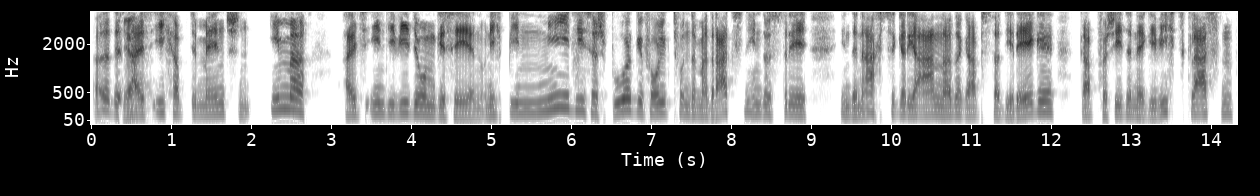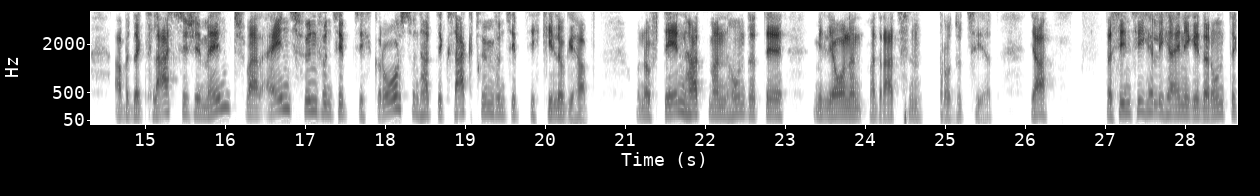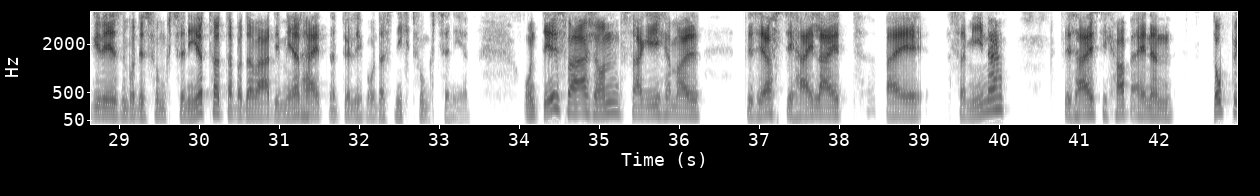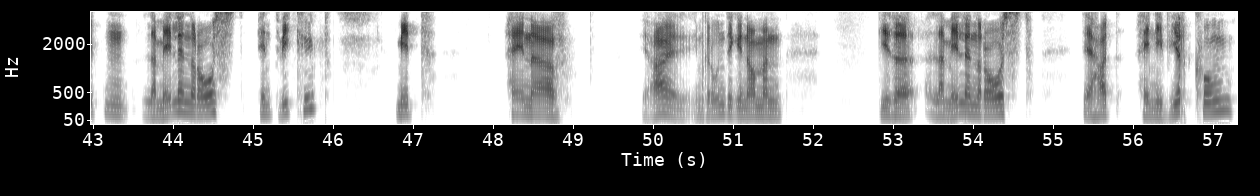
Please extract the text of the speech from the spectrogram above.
Das ja. heißt, ich habe den Menschen immer als Individuum gesehen. Und ich bin nie dieser Spur gefolgt von der Matratzenindustrie in den 80er Jahren. Da gab es da die Regel, gab verschiedene Gewichtsklassen, aber der klassische Mensch war 1,75 groß und hatte exakt 75 Kilo gehabt. Und auf den hat man hunderte Millionen Matratzen produziert. Ja, da sind sicherlich einige darunter gewesen, wo das funktioniert hat, aber da war die Mehrheit natürlich, wo das nicht funktioniert. Und das war schon, sage ich einmal, das erste Highlight bei Samina. Das heißt, ich habe einen doppelten Lamellenrost entwickelt mit einer, ja, im Grunde genommen, dieser Lamellenrost, der hat eine Wirkung,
